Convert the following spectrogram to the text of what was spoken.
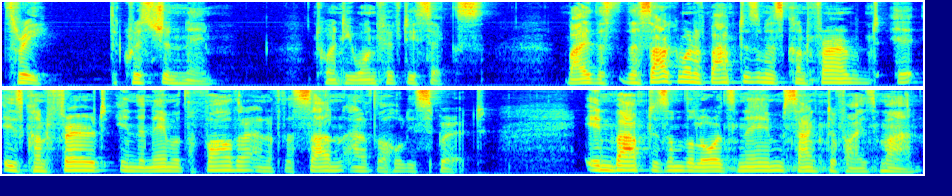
3. The Christian name. 2156. By the, the sacrament of baptism is confirmed is conferred in the name of the Father and of the Son and of the Holy Spirit. In baptism, the Lord's name sanctifies man,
